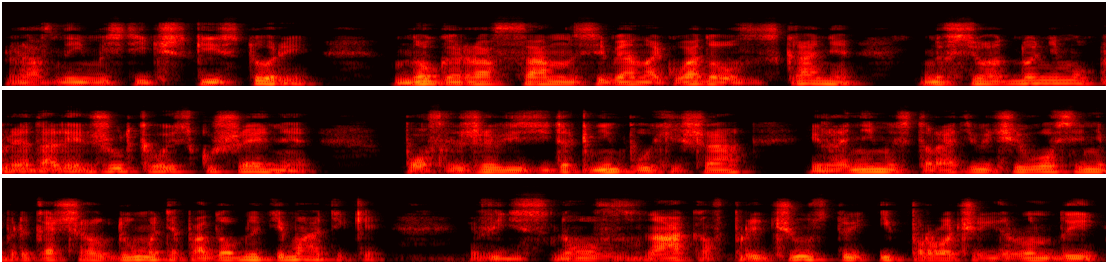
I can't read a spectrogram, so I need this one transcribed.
разные мистические истории. Много раз сам на себя накладывал взыскание, но все одно не мог преодолеть жуткого искушения. После же визита к ним Плохиша Ироним Истратьевич и вовсе не прекращал думать о подобной тематике в виде снов, знаков, предчувствий и прочей ерунды,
